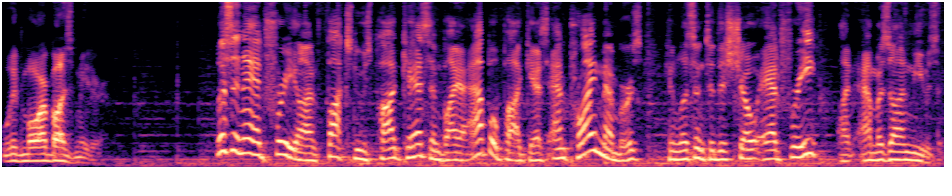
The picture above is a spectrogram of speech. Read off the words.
with more Buzzmeter. Listen ad free on Fox News Podcasts and via Apple Podcasts, and Prime members can listen to this show ad free on Amazon Music.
